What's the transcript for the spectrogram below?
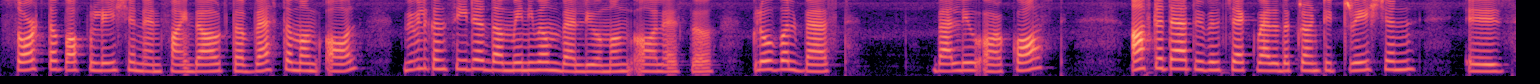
sort the population and find out the best among all we will consider the minimum value among all as the global best value or cost. After that, we will check whether the current iteration is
